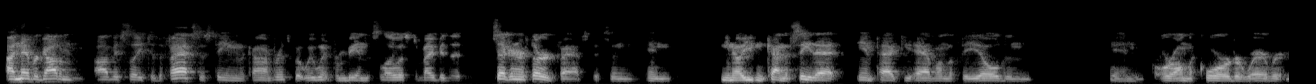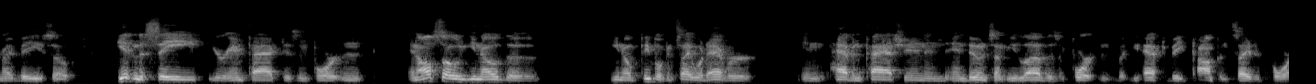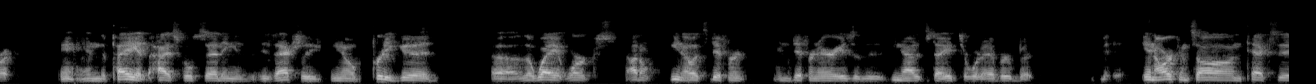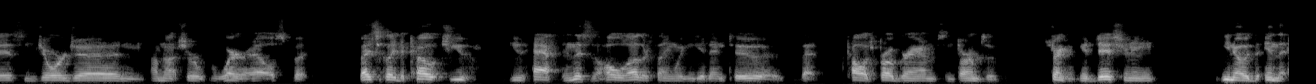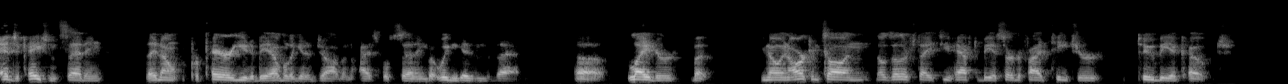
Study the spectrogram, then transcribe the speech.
I never got them obviously to the fastest team in the conference, but we went from being the slowest to maybe the second or third fastest, and and you know you can kind of see that impact you have on the field and and or on the court or wherever it may be. So getting to see your impact is important, and also you know the you know people can say whatever in having passion and, and doing something you love is important, but you have to be compensated for it and, the pay at the high school setting is, is actually you know pretty good. Uh, the way it works, I don't you know it's different in different areas of the United States or whatever, but in Arkansas and Texas and Georgia and I'm not sure where else, but basically to coach you you have and this is a whole other thing we can get into uh, that college programs in terms of strength and conditioning you know in the education setting they don't prepare you to be able to get a job in a high school setting. But we can get into that uh, later. But you know, in Arkansas and those other states, you have to be a certified teacher to be a coach.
